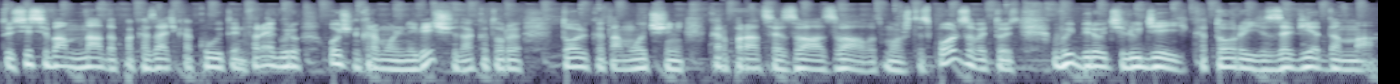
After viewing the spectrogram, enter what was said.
То есть, если вам надо показать какую-то информацию, я говорю, очень крамольные вещи, да, которые только там очень корпорация зла-зла вот может использовать. То есть, вы берете людей, которые заведомо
